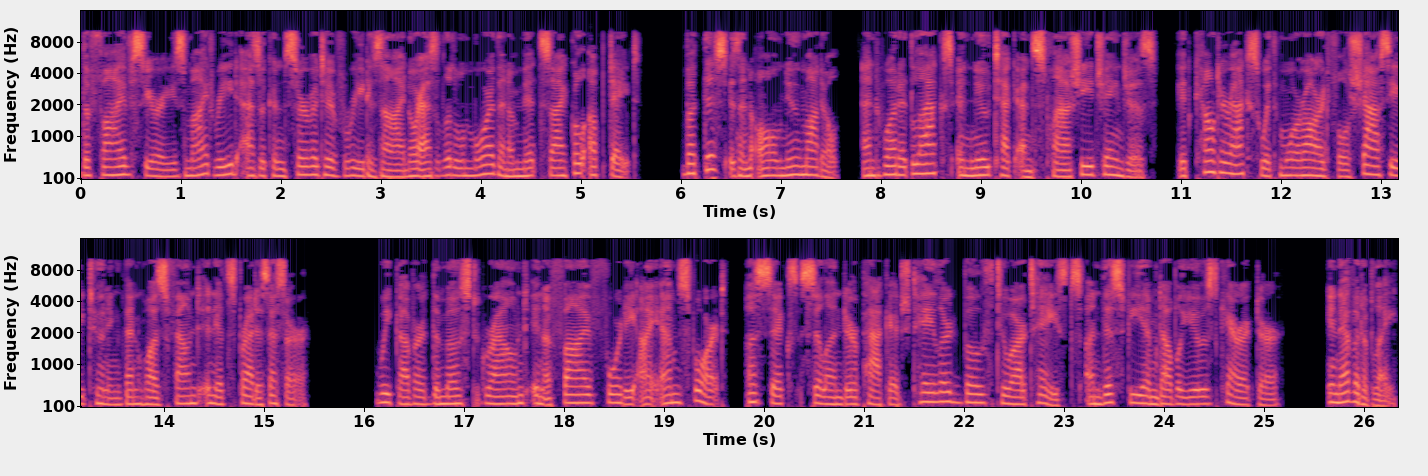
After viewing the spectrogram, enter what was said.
the 5 Series might read as a conservative redesign or as little more than a mid-cycle update. But this is an all-new model, and what it lacks in new tech and splashy changes, it counteracts with more artful chassis tuning than was found in its predecessor. We covered the most ground in a 540i M Sport, a six-cylinder package tailored both to our tastes and this BMW's character. Inevitably,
